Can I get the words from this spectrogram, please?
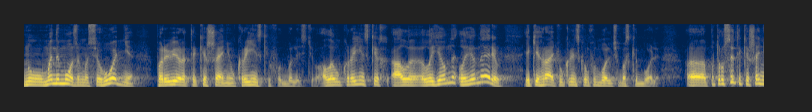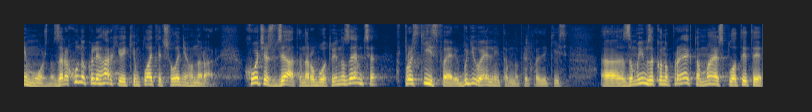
Ну, ми не можемо сьогодні перевірити кишені українських футболістів, але українських, але легіонерів, які грають в українському футболі чи баскетболі, потрусити кишені можна за рахунок олігархів, яким платять шалені гонорари. Хочеш взяти на роботу іноземця в простій сфері, будівельній, там, наприклад, якійсь. е, За моїм законопроектом маєш сплатити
